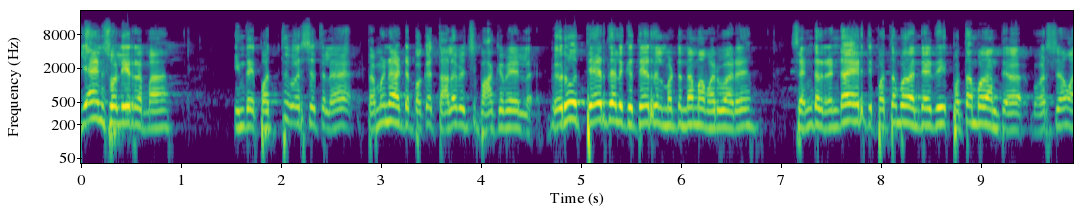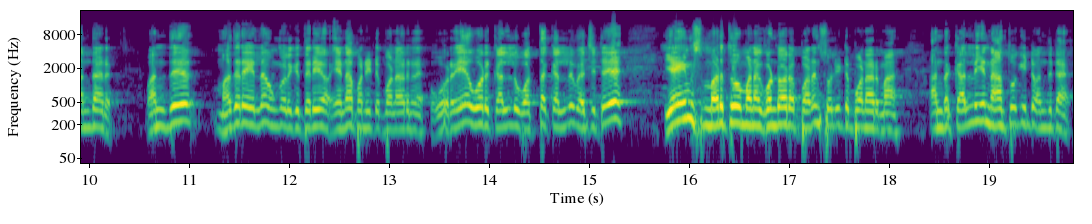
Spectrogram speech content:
ஏன்னு சொல்லிடுறேம்மா. இந்த பத்து வருஷத்தில் தமிழ்நாட்டு பக்கம் தலை வச்சு பார்க்கவே இல்லை. வெறும் தேர்தலுக்கு தேர்தல் மட்டும்தாம்மா வருவார். சென்ற ரெண்டாயிரத்தி பத்தொன்பதாம் தேதி பத்தொன்பதாம் தே- வருஷம் வந்தார். வந்து மதுரையில் உங்களுக்கு தெரியும் என்ன பண்ணிட்டு போனாருன்னு. ஒரே ஒரு கல் ஒத்த கல் வச்சுட்டு எய்ம்ஸ் மருத்துவமனை கொண்டு வர சொல்லிட்டு போனாருமா. அந்த கல்லையும் நான் தூக்கிட்டு வந்துட்டேன்.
